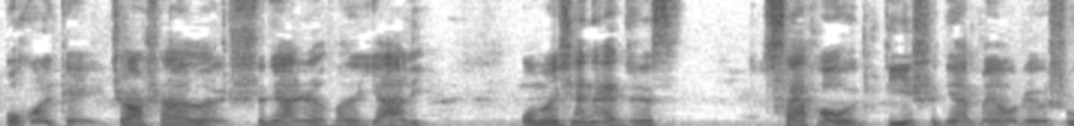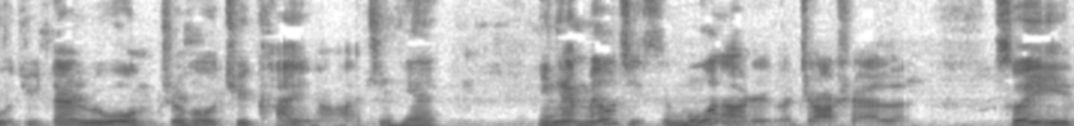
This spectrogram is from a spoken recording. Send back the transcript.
不会给 Josh Allen 施加任何的压力。我们现在这赛后第一时间没有这个数据，但如果我们之后去看一下的话，今天应该没有几次摸到这个 Josh Allen，所以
